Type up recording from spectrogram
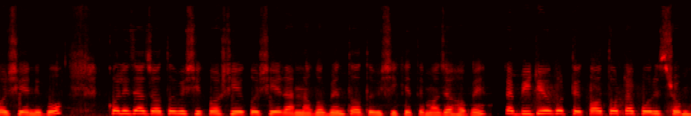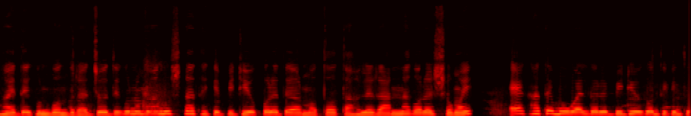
কষিয়ে নিব। কলিজা যত বেশি কষিয়ে কষিয়ে রান্না করবেন, তত বেশি খেতে মজা হবে। একটা ভিডিও করতে কতটা পরিশ্রম হয় দেখুন বন্ধুরা, যদি কোনো মানুষ না থাকে ভিডিও করে দেওয়ার মতো, তাহলে রান্না করার সময় এক হাতে মোবাইল ধরে ভিডিও করতে কিন্তু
